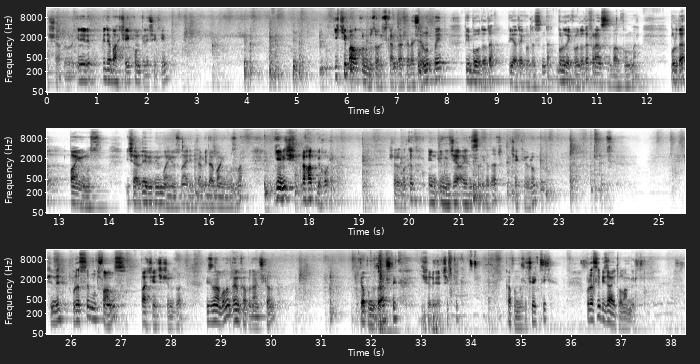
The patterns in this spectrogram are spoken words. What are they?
Aşağı doğru inelim. Bir de bahçeyi komple çekeyim. İki balkonumuz var üst katta arkadaşlar. Unutmayın. Bir bu odada, bir yatak odasında. Buradaki odada Fransız balkon var. Burada banyomuz. İçeride ebeveyn banyosunun ayrıca bir daha banyomuz var. Geniş, rahat bir hol. Şöyle bakın en ince ayrıntısına kadar çekiyorum. Şimdi burası mutfağımız. Bahçeye çıkışımız var. Biz ne yapalım? Ön kapıdan çıkalım. Kapımızı açtık. Dışarıya çıktık. Kapımızı çektik. Burası bize ait olan bölüm.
